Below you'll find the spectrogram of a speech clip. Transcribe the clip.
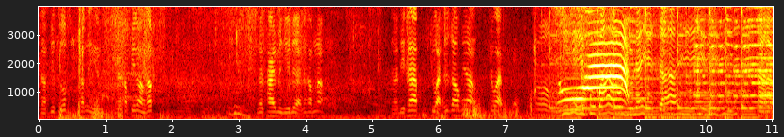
แบบยูทูบทำอย่างนี้นะครับพี่น้องครับ แล้วทายเป็นเรื่อยๆนะครับเนาะสวัสดีครับจวดคือเก่าพี่น้องจวดมีผู้เบาอยู่ในใจ หาก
